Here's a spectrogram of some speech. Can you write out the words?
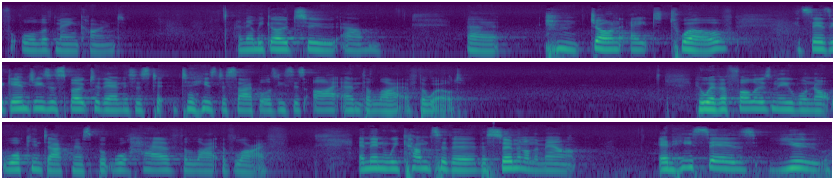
for all of mankind. And then we go to um, uh, John 8 12. It says again, Jesus spoke to them, this is to, to his disciples. He says, I am the light of the world. Whoever follows me will not walk in darkness, but will have the light of life. And then we come to the, the Sermon on the Mount, and he says, You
